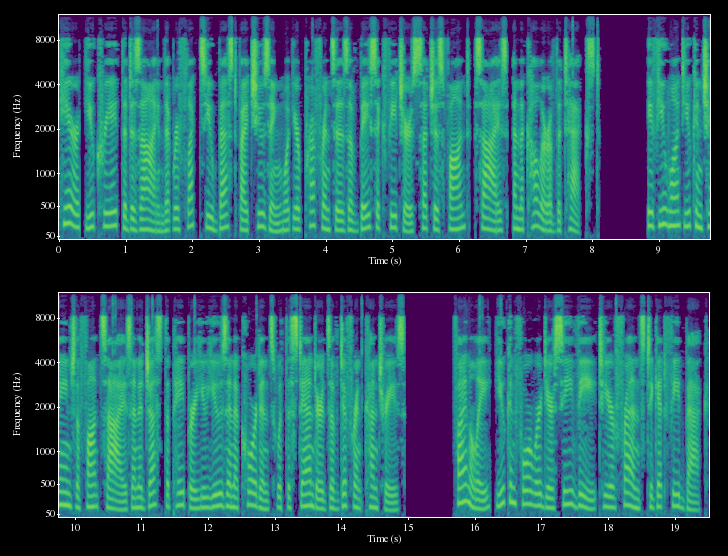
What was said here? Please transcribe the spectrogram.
Here, you create the design that reflects you best by choosing what your preferences of basic features such as font, size, and the color of the text. If you want you can change the font size and adjust the paper you use in accordance with the standards of different countries. Finally, you can forward your CV to your friends to get feedback.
